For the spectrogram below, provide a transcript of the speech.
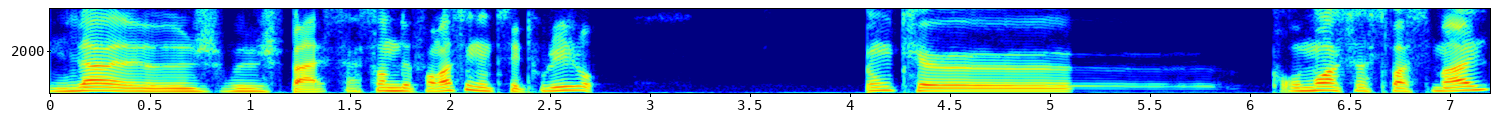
Et là, euh, je, bah, c'est un centre de formation, donc c'est tous les jours. Donc, euh, pour moi, ça se passe mal.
